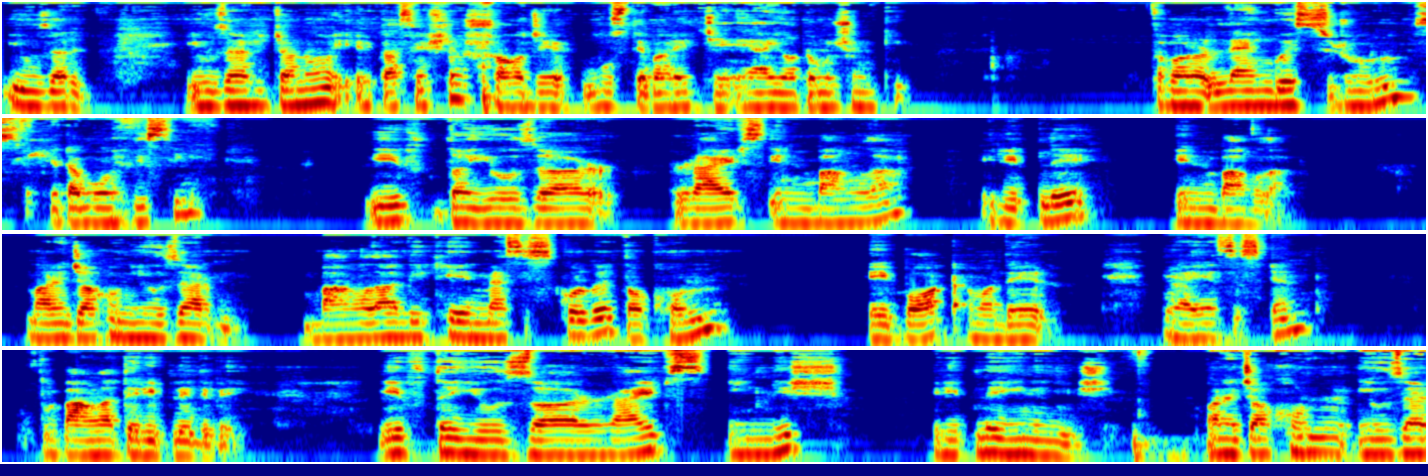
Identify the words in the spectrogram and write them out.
ইউজার ইউজার যেন এর কাছে এসে সহজে বুঝতে পারে যে এআই অটোমেশন কি। তারপর ল্যাঙ্গুয়েজ রুলস এটা বলে দিছি। If the user writes in Bangla reply in Bangla. মানে যখন ইউজার বাংলা লিখে মেসেজ করবে, তখন এই বট আমাদের এআই অ্যাসিস্ট্যান্ট বাংলাতে রিপ্লাই দেবে। If the user writes English reply in English মানে যখন ইউজার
